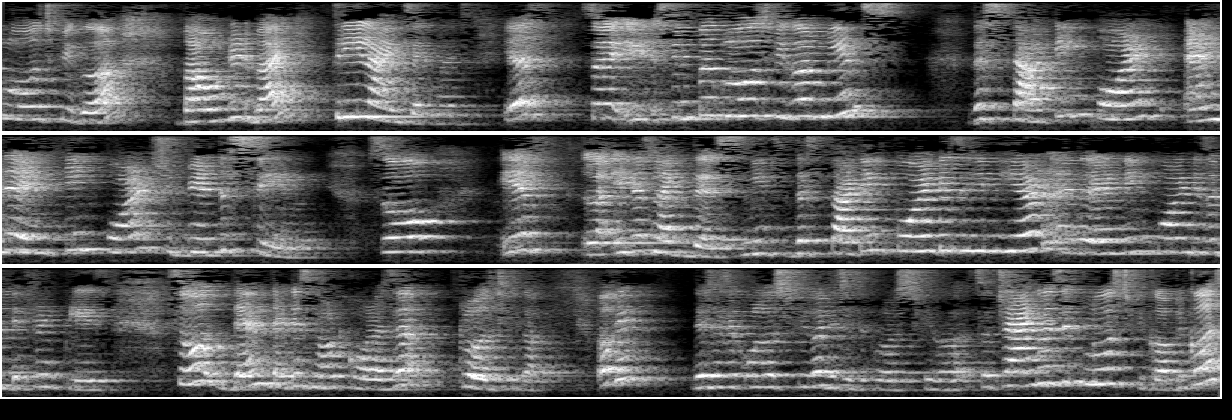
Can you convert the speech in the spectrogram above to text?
closed figure bounded by three line segments. Yes. So a simple closed figure means the starting point and the ending point should be at the same. So if it is like this means the starting point is in here and the ending point is a different place. So then that is not called as a closed figure. Okay. This is a closed figure, this is a closed figure. So triangle is a closed figure because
